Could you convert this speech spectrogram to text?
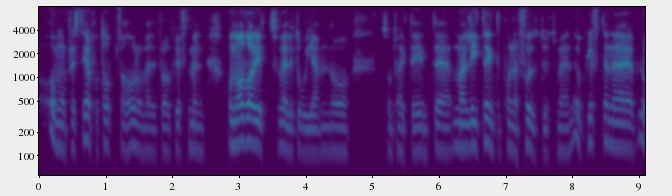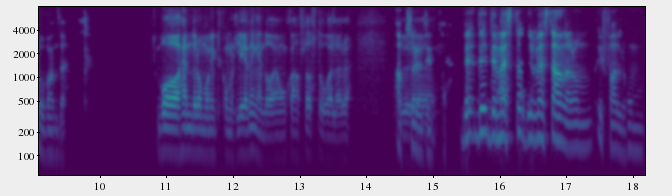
om hon presterar på topp så har hon väldigt bra uppgift. Men hon har varit väldigt ojämn och som sagt, det är inte, man litar inte på henne fullt ut. Men uppgiften är lovande. Vad händer om hon inte kommer till ledningen då? Är hon chanslös då eller? Absolut inte. Det, det, det, mesta, det mesta handlar om ifall hon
